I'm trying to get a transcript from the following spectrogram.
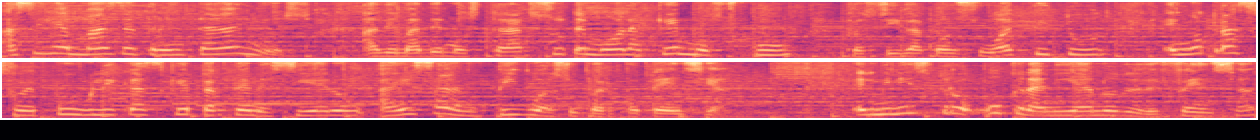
hace ya más de 30 años, además de mostrar su temor a que Moscú prosiga con su actitud en otras repúblicas que pertenecieron a esa antigua superpotencia. El ministro ucraniano de Defensa,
